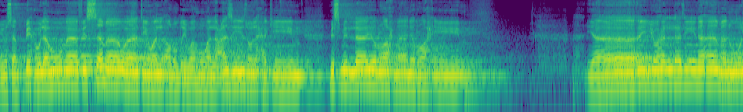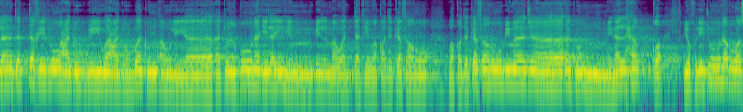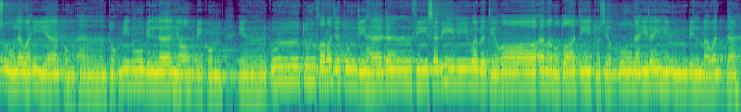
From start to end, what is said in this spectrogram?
يسبح له ما في السماوات والأرض وهو العزيز الحكيم. بسم الله الرحمن الرحيم. يا أيها الذين آمنوا لا تتخذوا عدوي وعدوكم أولياء تلقون إليهم بالمودة وقد كفروا وقد كفروا بما جاءكم من الحق. يخرجون الرسول وإياكم أن تؤمنوا بالله ربكم إن كنتم خرجتم جهادا في سبيلي وابتغاء مرضاتي تسرون إليهم بالمودة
